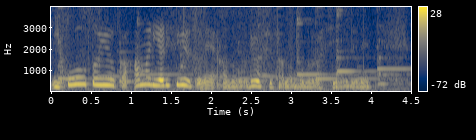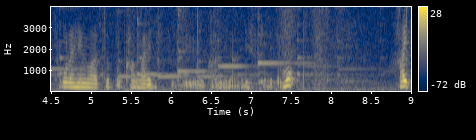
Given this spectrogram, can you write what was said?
違法というかあんまりやりすぎるとねあの漁師さんのものらしいのでねそこら辺はちょっと考えつつという感じなんですけれども。はい。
